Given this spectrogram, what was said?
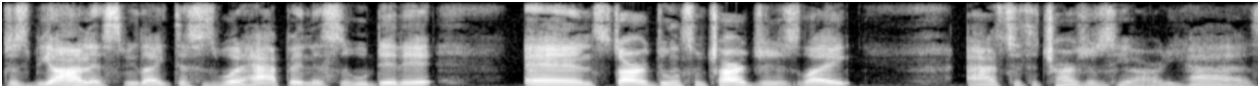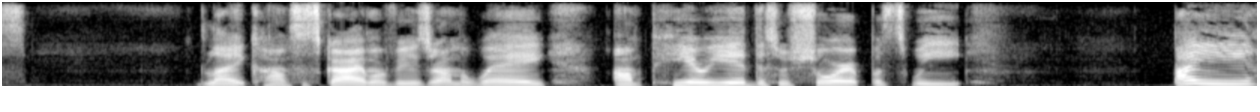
just be honest. Be like this is what happened. This is who did it. And start doing some charges. Like add to the charges he already has. Like, comment, subscribe. More videos are on the way. Um, period. This was short but sweet. Bye.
